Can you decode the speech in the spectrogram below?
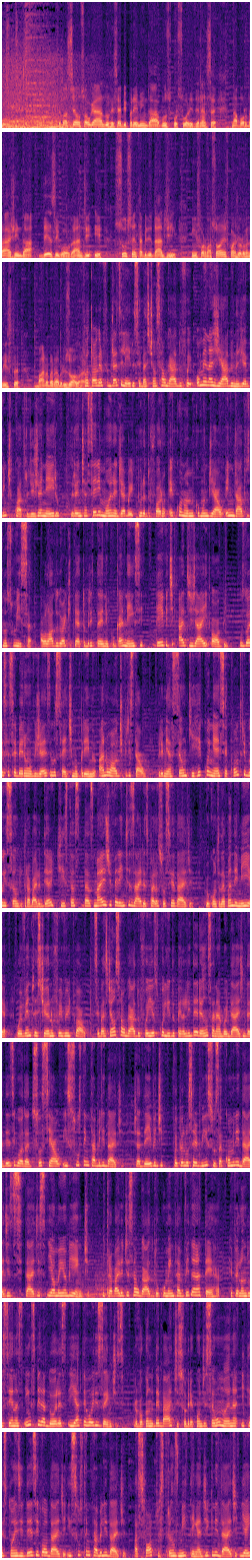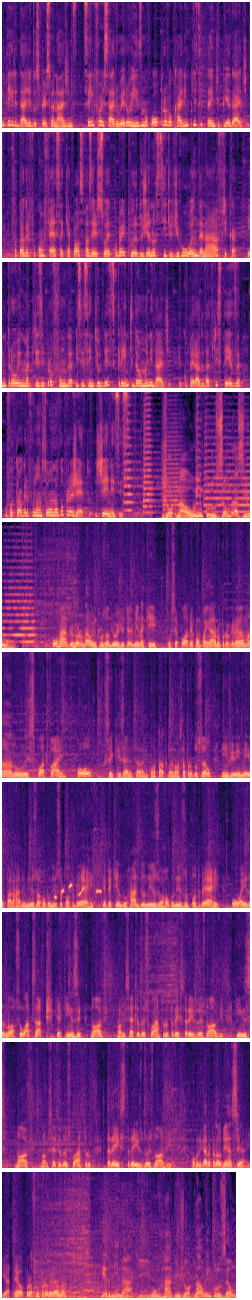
Sebastião Salgado recebe prêmio em Davos por sua liderança na abordagem da desigualdade e sustentabilidade. Informações com a jornalista Bárbara Brizola. O fotógrafo brasileiro Sebastião Salgado foi homenageado no dia 24 de janeiro durante a cerimônia de abertura do Fórum Econômico Mundial em Davos, na Suíça, ao lado do arquiteto britânico ganense David Adjaye Obi. Os dois receberam o 27º Prêmio Anual de Cristal, premiação que reconhece a contribuição do trabalho de artistas das mais diferentes áreas para a sociedade. Por conta da pandemia, o evento este ano foi virtual. Sebastião Salgado foi escolhido pela liderança na abordagem da desigualdade social e sustentabilidade. Já David foi pelos serviços a comunidades, cidades e ao meio ambiente. O trabalho de Salgado documenta a vida na Terra, revelando cenas inspiradoras e aterrorizantes, provocando debates sobre a condição humana e questões de desigualdade e sustentabilidade. As fotos transmitem a dignidade e a integridade dos personagens sem forçar o heroísmo ou provocar implicitante piedade. O fotógrafo confessa que após fazer sua cobertura do genocídio de Ruanda na África, entrou em uma crise profunda e se sentiu descrente da humanidade. Recuperado da tristeza, o fotógrafo lançou um novo projeto, Gênesis. Jornal Inclusão Brasil. O Rádio Jornal Inclusão de hoje termina aqui. Você pode acompanhar o programa no Spotify ou, se quiser entrar em contato com a nossa produção, envie um e-mail para radioniso.br, repetindo radioniso.br ou ainda no nosso WhatsApp, que é 15 99724 3329, 15 99724 3329. Obrigado pela audiência e até o próximo programa. Termina aqui o Rádio Jornal Inclusão,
